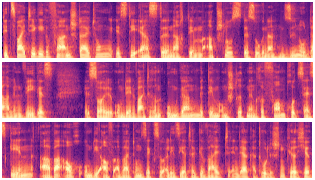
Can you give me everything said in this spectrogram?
Die zweitägige Veranstaltung ist die erste nach dem Abschluss des sogenannten synodalen Weges. Es soll um den weiteren Umgang mit dem umstrittenen Reformprozess gehen, aber auch um die Aufarbeitung sexualisierter Gewalt in der katholischen Kirche.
